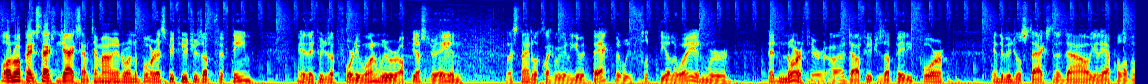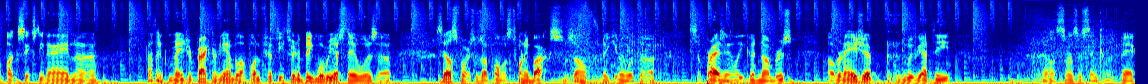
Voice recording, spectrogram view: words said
Well, Bank Stocks and Jocks. I'm Tim Allen, on the board. SP Futures up 15. ASA Futures up 41. We were up yesterday, and last night it looked like we were going to give it back, but we flipped the other way, and we're heading north here. Uh, Dow Futures up 84. Individual stacks in the Dow. You got Apple up a buck 69. Uh, Nothing major. Procter & Gamble up 153. The big mover yesterday was uh, Salesforce was up almost 20 bucks. So they came in with uh, surprisingly good numbers. Over in Asia, we've got the well, as soon as this thing comes back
